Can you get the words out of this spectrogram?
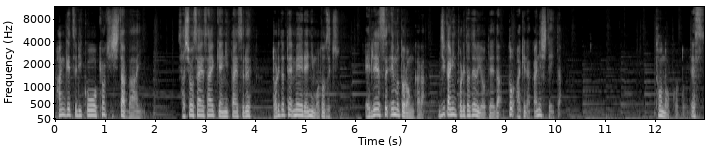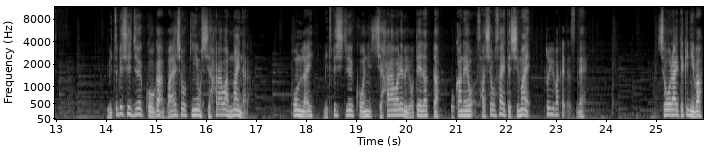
判決履行を拒否した場合、差し押さえ債権に対する取り立て命令に基づき、LS エムトロンから直に取り立てる予定だと明らかにしていた。とのことです。三菱重工が賠償金を支払わないなら、本来三菱重工に支払われる予定だったお金を差し押さえてしまえというわけですね。将来的には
